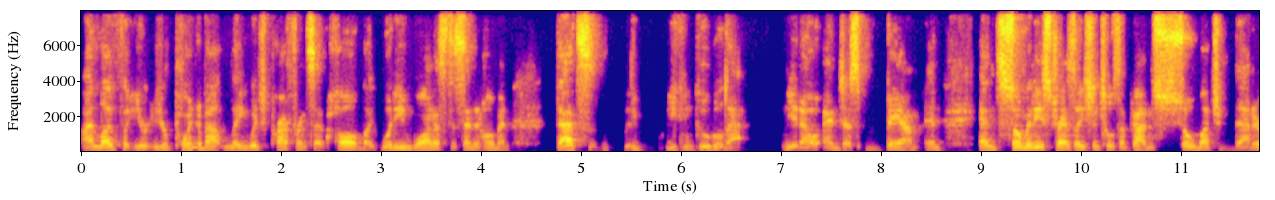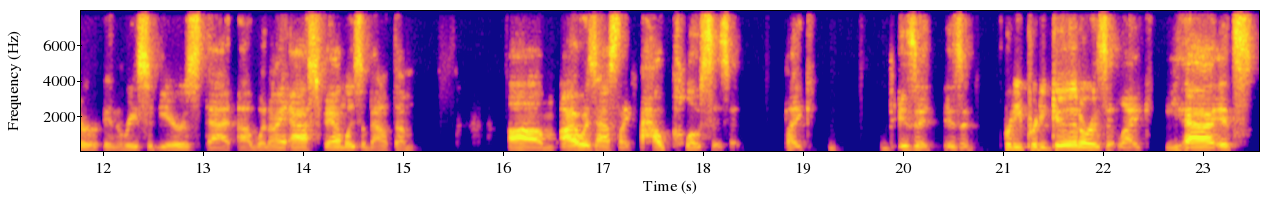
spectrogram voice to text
I love your your point about language preference at home. Like, what do you want us to send it home? And that's you can Google that, you know, and just bam. And and so many of these translation tools have gotten so much better in recent years that uh, when I ask families about them, um, I always ask like, how close is it? Like, is it is it pretty pretty good or is it like, yeah, it's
